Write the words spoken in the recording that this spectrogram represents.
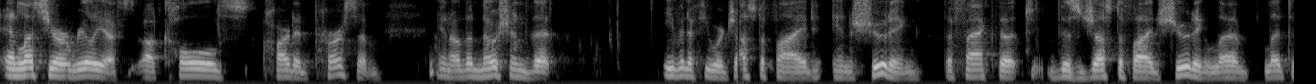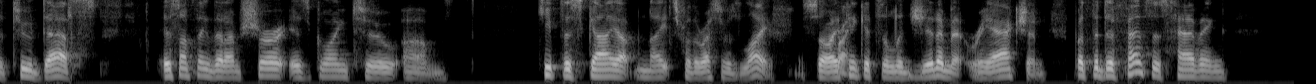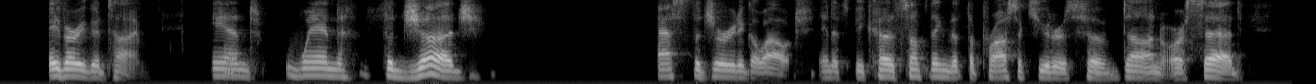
unless you're really a, a cold hearted person, you know, the notion that even if you were justified in shooting, the fact that this justified shooting led led to two deaths is something that I'm sure is going to um, keep this guy up nights for the rest of his life. So I right. think it's a legitimate reaction. But the defense is having a very good time. And when the judge asked the jury to go out, and it's because something that the prosecutors have done or said,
